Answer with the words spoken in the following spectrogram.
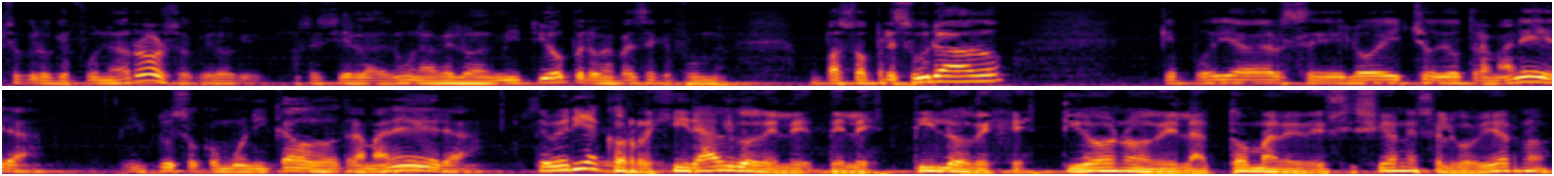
yo creo que fue un error. Yo creo que, no sé si él alguna vez lo admitió, pero me parece que fue un, un paso apresurado, que podía haberse lo hecho de otra manera, incluso comunicado de otra manera. ¿Debería corregir algo del, del estilo de gestión o de la toma de decisiones el gobierno?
